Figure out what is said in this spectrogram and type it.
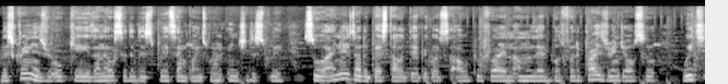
The screen is okay. It's an lcd display 10.1 inch display. So i know it's not the best out there because i would prefer an amoled but for the price range also which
